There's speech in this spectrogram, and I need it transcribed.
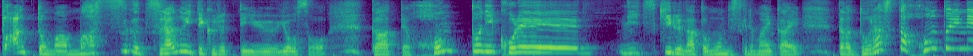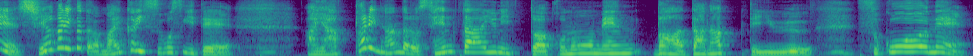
バンと、まあ、まっすぐ貫いてくるっていう要素があって、本当にこれに尽きるなと思うんですけど、毎回。だからドラスタ本当にね、仕上がり方が毎回すごすぎて、あ、やっぱりなんだろう、センターユニットはこのメンバーだなっていう、そこをね、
